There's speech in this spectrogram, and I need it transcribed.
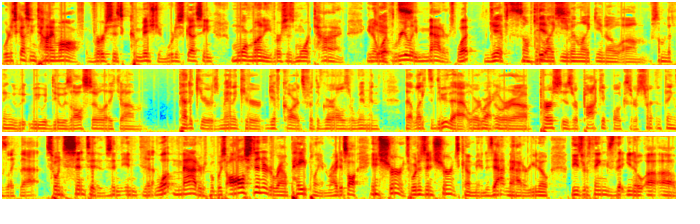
We're discussing time off versus commission. We're discussing more money versus more time. You know what really matters. What gifts something like even like you know um, some of the things we, we would do is also like um, pedicures, manicure gift cards for the girls or women that like to do that, or Right. or uh, purses or pocketbooks or certain things like that. So incentives and, and Yeah. what matters, but it's all centered around pay plan, right? It's all insurance. Where does insurance come in? Does that matter? You know, these are things that you know, uh, uh,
